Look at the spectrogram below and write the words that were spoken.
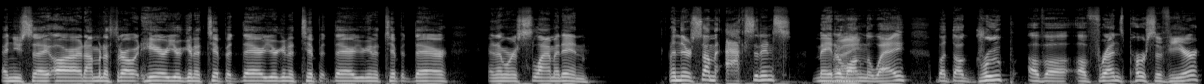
and you say, All right, I'm going to throw it here. You're going to tip it there. You're going to tip it there. You're going to tip it there. And then we're to slam it in. And there's some accidents made Right. along the way, but the group of, uh, of friends persevere,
